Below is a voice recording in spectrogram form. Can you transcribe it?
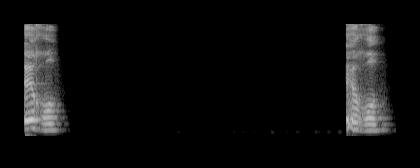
euro, euro.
